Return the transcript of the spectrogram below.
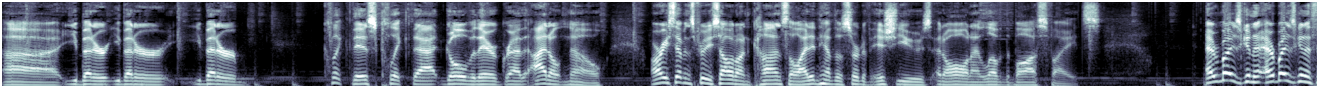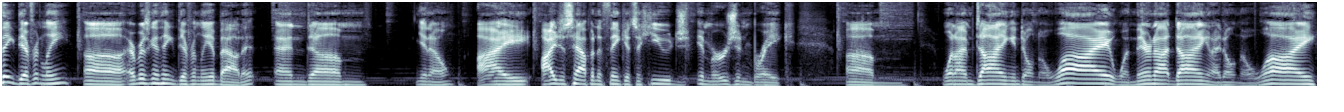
uh, you better you better you better click this click that go over there grab it. I don't know. Re7 is pretty solid on console. I didn't have those sort of issues at all and i love the boss fights. Everybody's gonna everybody's gonna think differently uh, everybody's gonna think differently about it and um, you know i i just happen to think it's a huge immersion break um, when i'm dying and don't know why when they're not dying and i don't know why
